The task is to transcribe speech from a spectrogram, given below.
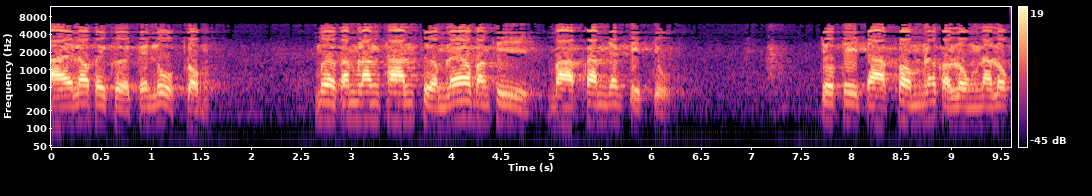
ตายแล้วไปเกิดเป็นลูกพรหมเมื่อกำลังฌานเสื่อมแล้วบางที บาปกรรมยังติดอยู่จุติจากพรหมแล้วก็ลงนรก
